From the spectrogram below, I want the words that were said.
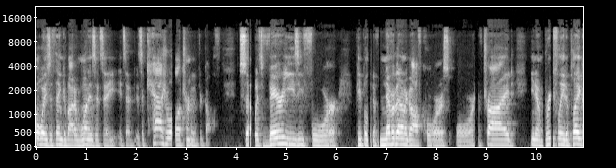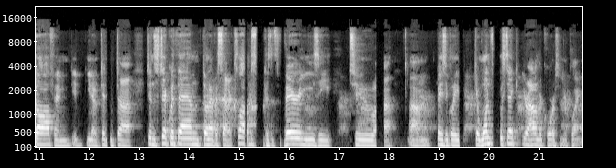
always to think about it. One is it's a it's a it's a casual alternative to golf. So it's very easy for people that have never been on a golf course or have tried, you know, briefly to play golf and you know didn't uh, didn't stick with them. Don't have a set of clubs because it's very easy to uh, um, basically get one fling stick, you're out on the course and you're playing.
